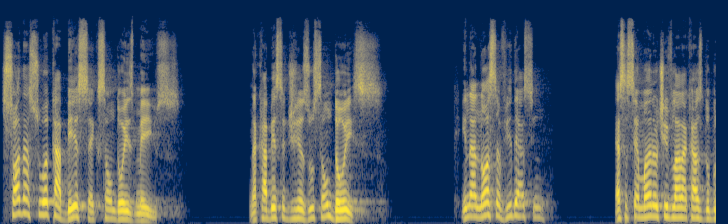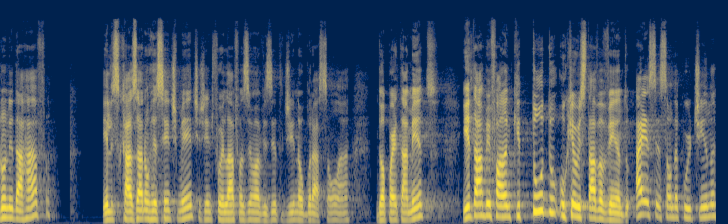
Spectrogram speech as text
Só na sua cabeça é que são dois meios. Na cabeça de Jesus são dois. E na nossa vida é assim. Essa semana eu tive lá na casa do Bruno e da Rafa. Eles casaram recentemente, a gente foi lá fazer uma visita de inauguração lá do apartamento. E ele estava me falando que tudo o que eu estava vendo, à exceção da cortina,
